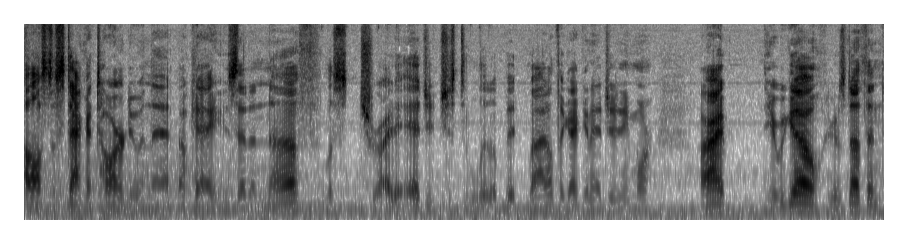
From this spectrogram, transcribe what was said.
I lost a stack of tar doing that. Okay, is that enough? Let's try to edge it just a little bit. I don't think I can edge it anymore. Alright, here we go. Here's nothing.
